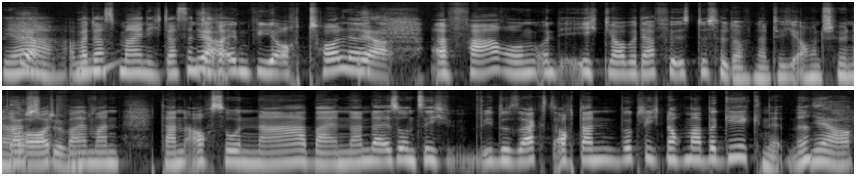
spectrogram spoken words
Ja, ja, aber mhm. das meine ich. Das sind ja. doch irgendwie auch tolle ja. Erfahrungen. Und ich glaube, dafür ist Düsseldorf natürlich auch ein schöner das Ort, stimmt. weil man dann auch so nah beieinander ist und sich, wie du sagst, auch dann wirklich nochmal begegnet. Ne? Ja,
